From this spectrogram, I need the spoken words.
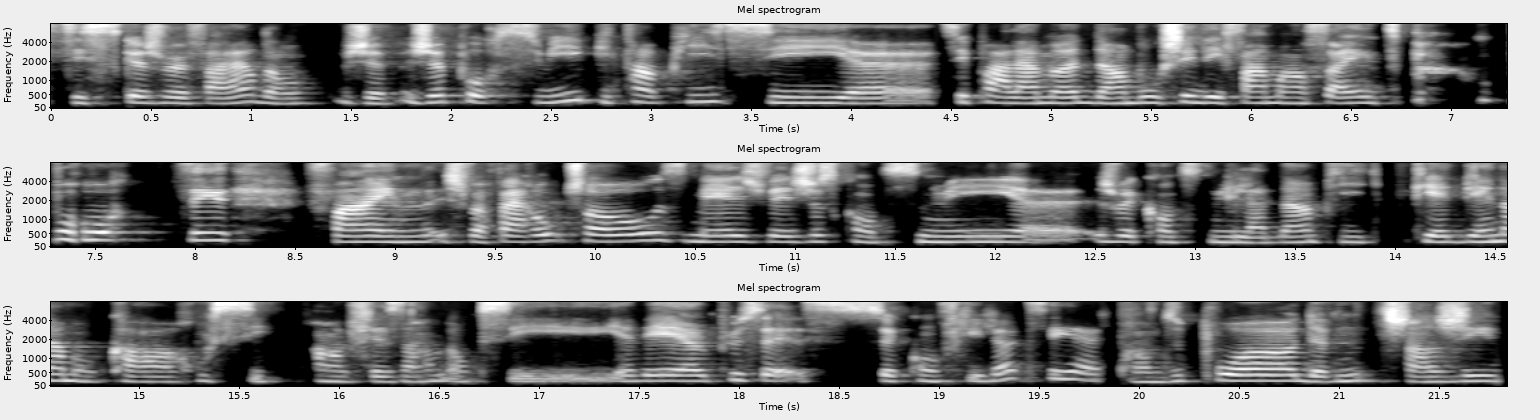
c'est ce que je veux faire, donc je, je poursuis, puis tant pis si euh, c'est pas à la mode d'embaucher des femmes enceintes pour tu sais, fine, je vais faire autre chose, mais je vais juste continuer, euh, je vais continuer là-dedans, puis puis être bien dans mon corps aussi en le faisant. Donc, c'est, il y avait un peu ce, conflit-là, tu sais, prendre du poids, devenir, changer,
